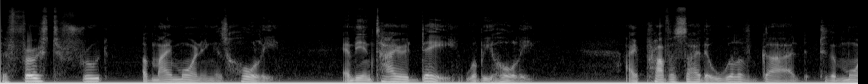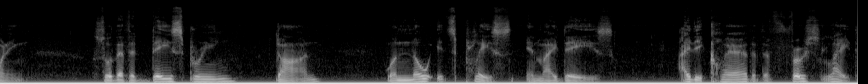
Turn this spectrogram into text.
The first fruit of my morning is holy, and the entire day will be holy. I prophesy the will of God to the morning, so that the day spring dawn will know its place in my days. I declare that the first light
